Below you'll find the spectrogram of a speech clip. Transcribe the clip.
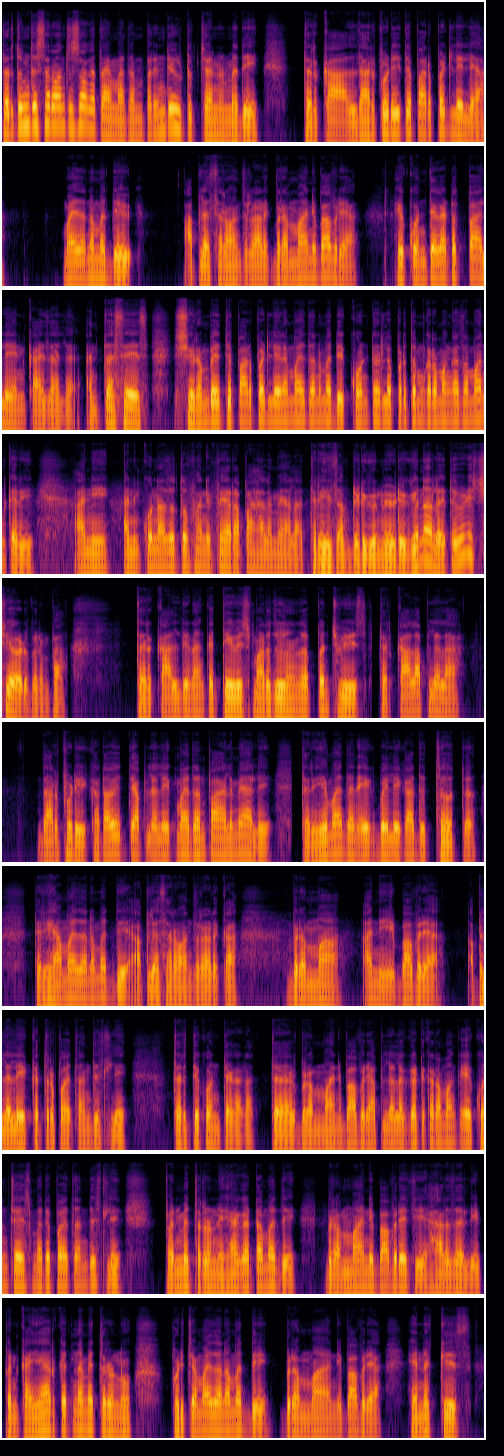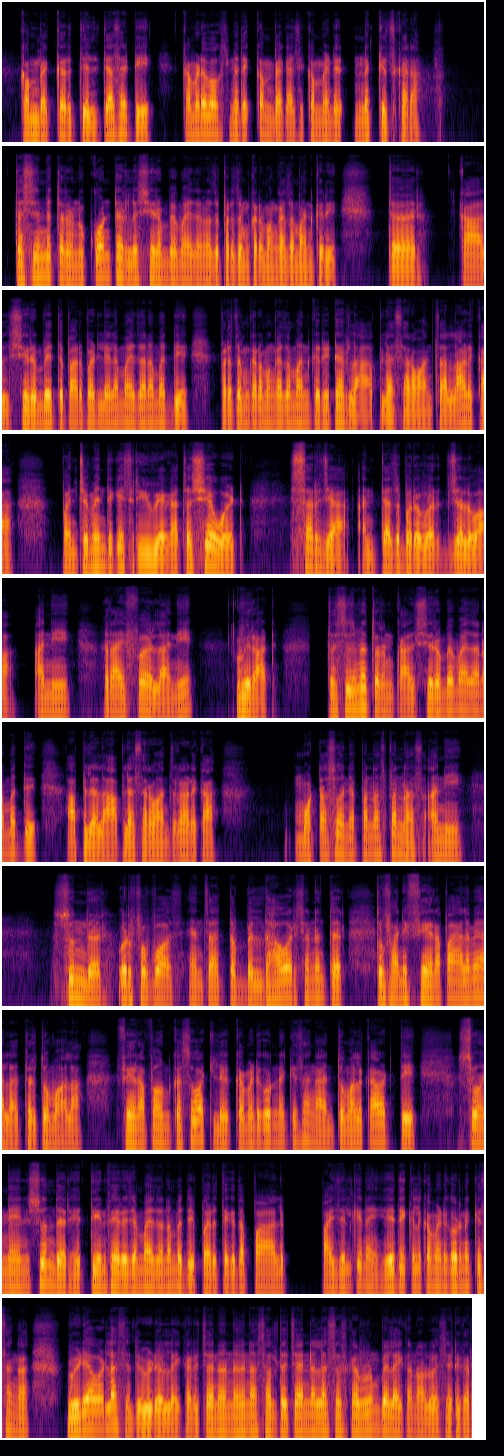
तर तुमचं सर्वांचं स्वागत आहे माझ्यापर्यंत यूट्यूब चॅनलमध्ये तर काल धारपुडी इथे पार पडलेल्या मैदानामध्ये आपल्या सर्वांचं लाडक ब्रह्मा आणि बाबऱ्या हे कोणत्या गटात पाहिले आणि काय झालं? आणि तसेच शिरंबे येथे पार पडलेल्या मैदानामध्ये कोण ठरलं प्रथम क्रमांकाचा मानकरी? आणि आणि कोणाचा तुफानी फेरा पाहायला मिळाला? तर हीच अपडेट घेऊन व्हिडिओ घेऊन आलो तर व्हिडिओ शेवटपर्यंत पहा. तर काल दिनांक तेवीस मार्च दोन हजार पंचवीस. तर काल आपल्याला दारफुडी खटाव येथे आपल्याला एक मैदान पाहायला मिळाले. तर हे मैदान एक बैल एक आदतचं होतं. तर ह्या मैदानामध्ये आपल्या सर्वांचा लडका ब्रह्मा आणि बाबऱ्या आपल्याला एकत्र पळताना दिसले. तर ते कोणत्या गटात? तर ब्रह्मा आणि बाबरे आपल्याला गट क्रमांक एकोणचाळीसमध्ये पळताना दिसले. पण मित्रांनो ह्या गटामध्ये ब्रह्मा आणि बाबऱ्याची हार झाली. पण काही हरकत नाही मित्रांनो. पुढच्या मैदानामध्ये ब्रह्मा आणि बाबऱ्या हे नक्कीच कमबॅक करतील. त्यासाठी कमेंट बॉक्समध्ये कमबॅक अशी कमेंट नक्कीच करा. तसेच मित्रांनो कोण ठरलं शिरंबे मैदानाचा प्रथम क्रमांकाचा मानकरी. तर काल शिरंबे येथे पार पडलेल्या मैदानामध्ये प्रथम क्रमांकाचा मानकरी ठरला. आपल्या सर्वांचा लाडका पंचमेंद केसरी वेगाचा शेवट सर्जा आणि त्याचबरोबर जलवा आणि रायफल आणि विराट. तसेच मित्रांनो काल शिरंबे मैदानामध्ये आपल्याला आपल्या सर्वांचा लाडका मोठा सोन्या पन्नास पन्नास आणि सुंदर उर्फ बॉस यांचा तब्बल दहा वर्षानंतर तुफानी फेरा पाहायला मिळाला तर तुम्हाला फेरा पाहून कसं वाटलं? कमेंट करून नक्की सांगा आणि तुम्हाला काय वाटते? सोने आणि सुंदर हे तीन फेऱ्याच्या मैदानामध्ये परत एकदा पाळाले पाहिजे की नाही हे देखील कमेंट करून नक्की सांगा. व्हिडिओ आवडला असेल तर व्हिडिओ लाईक करा चॅनल नवीन असाल तर चॅनलला सबस्क्राईब करून बेल ऑलवेज सेट करा.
